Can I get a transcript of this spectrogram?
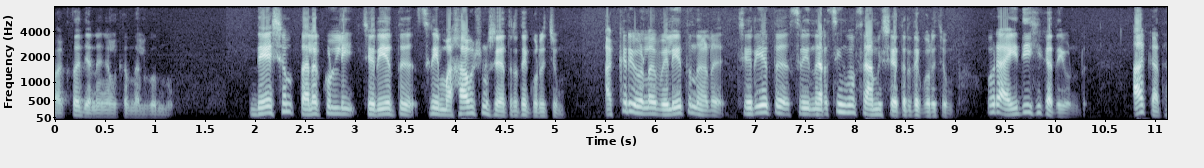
ഭക്തജനങ്ങൾക്ക് നൽകുന്നു. ദേശം തലക്കുള്ളി ചെറിയത്ത് ശ്രീ മഹാവിഷ്ണു ക്ഷേത്രത്തെക്കുറിച്ചും അക്കരെയുള്ള വെളിയത്തുനാട് ചെറിയത്ത് ശ്രീ നരസിംഹസ്വാമി ക്ഷേത്രത്തെക്കുറിച്ചും ഒരു ഐതിഹ്യ കഥയുണ്ട്. ആ കഥ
